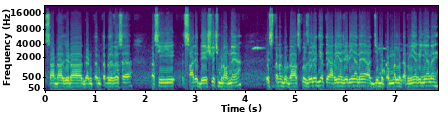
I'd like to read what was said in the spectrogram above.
ਸਾਡਾ ਜਿਹੜਾ ਗਣਤੰਤਰ ਦਿਵਸ ਹੈ, ਅਸੀਂ ਸਾਰੇ ਦੇਸ਼ ਵਿੱਚ ਮਨਾਉਂਦੇ ਆ ਇਸ ਤਰ੍ਹਾਂ ਗੁਰਦਾਸਪੁਰ ਜ਼ਿਲ੍ਹੇ ਦੀਆਂ ਤਿਆਰੀਆਂ ਜਿਹੜੀਆਂ ਨੇ ਅੱਜ ਮੁਕੰਮਲ ਕਰ ਲਈਆਂ ਗਈਆਂ ਨੇ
